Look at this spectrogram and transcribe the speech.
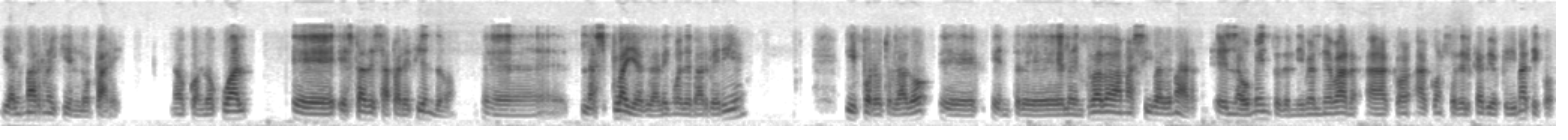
y al mar no hay quien lo pare, ¿no? Con lo cual eh, está desapareciendo eh, las playas de la lengua de barbería, y por otro lado, eh, entre la entrada masiva de mar, el aumento del nivel de mar a, a consta del cambio climático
